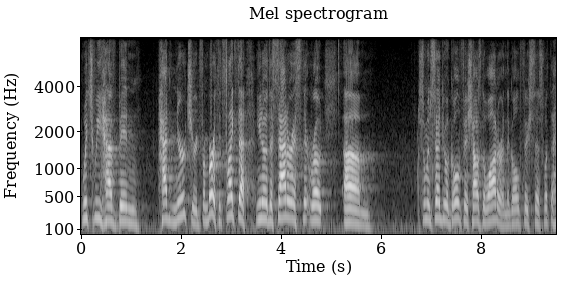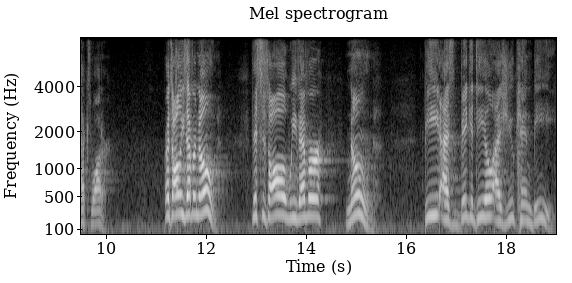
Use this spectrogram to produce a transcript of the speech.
which we have been had nurtured from birth. It's like the, you know, the satirist that wrote, um, someone said to a goldfish, How's the water? And the goldfish says, What the heck's water? Right? It's all he's ever known. This is all we've ever known. Be as big a deal as you can be.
